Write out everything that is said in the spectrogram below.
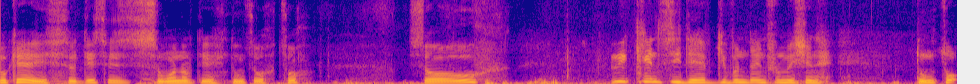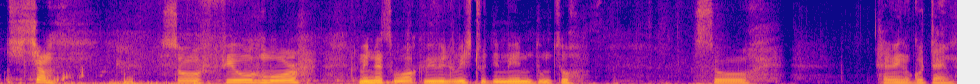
okay so this is one of the Dungtsho Tso so we can see they have given the information. Dungtsho Sham so few more minutes walk we will reach to the main Dungtsho so having a good time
